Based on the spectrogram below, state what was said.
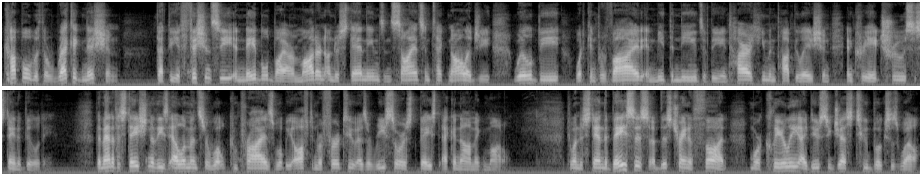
coupled with a recognition that the efficiency enabled by our modern understandings in science and technology will be what can provide and meet the needs of the entire human population and create true sustainability. The manifestation of these elements are what comprise what we often refer to as a resource-based economic model. To understand the basis of this train of thought more clearly, I do suggest two books as well.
